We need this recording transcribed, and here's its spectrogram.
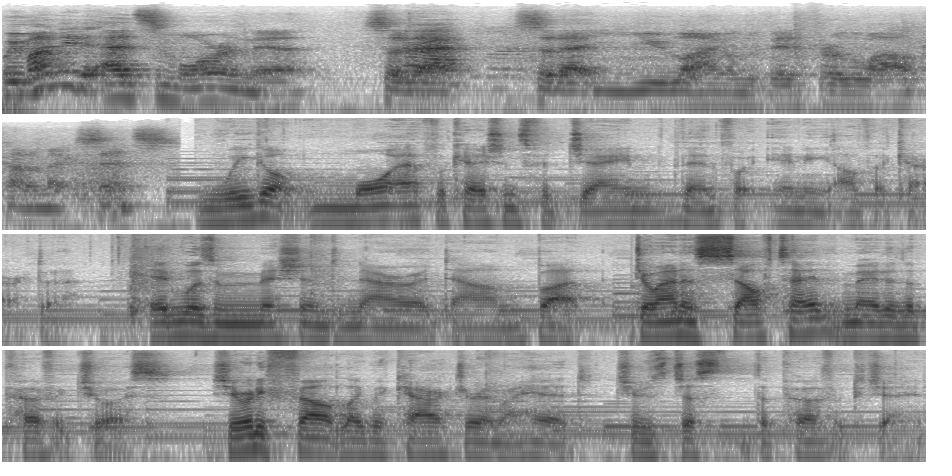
We might need to add some more in there so that so that you lying on the bed for a little while kind of makes sense. We got more applications for Jane than for any other character. It was a mission to narrow it down, but Joanna's self-tape made her the perfect choice. She already felt like the character in my head. She was just the perfect Jane.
